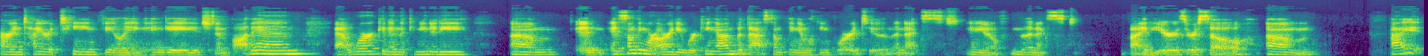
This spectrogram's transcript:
our entire team feeling engaged and bought in at work and in the community. Um, and it's something we're already working on, but that's something I'm looking forward to in the next, you know, in the next five years or so. Um, I,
